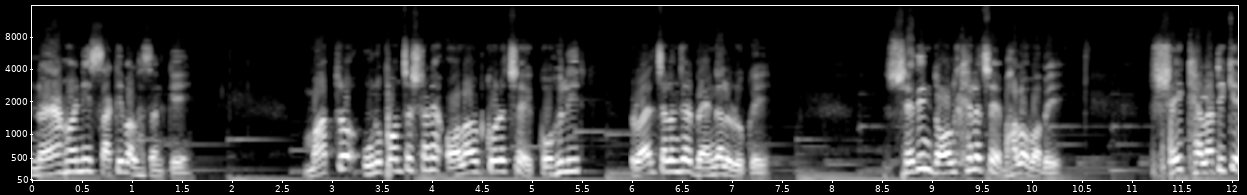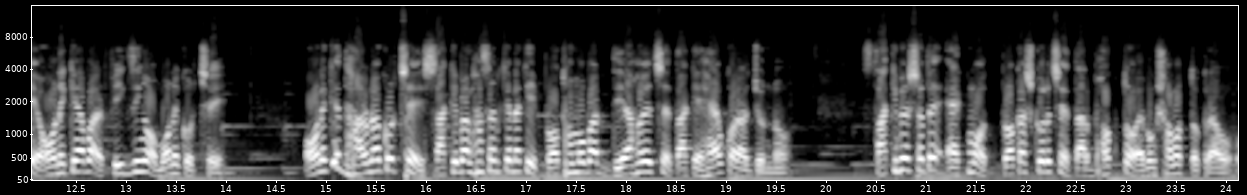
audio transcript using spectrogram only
নেওয়া হয়নি সাকিব আল হাসানকে। মাত্র উনপঞ্চাশ রানে অল আউট করেছে কোহলির রয়্যাল চ্যালেঞ্জার বেঙ্গালুরুকে সেদিন দল খেলেছে ভালোভাবে। সেই খেলাটিকে অনেকে আবার ফিক্সিংও মনে করছে। অনেকে ধারণা করছে সাকিব আল হাসানকে নাকি প্রথম ওভার দেওয়া হয়েছে তাকে হ্যাও করার জন্য। সাকিবের সাথে একমত প্রকাশ করেছে তার ভক্ত এবং সমর্থকরাও।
